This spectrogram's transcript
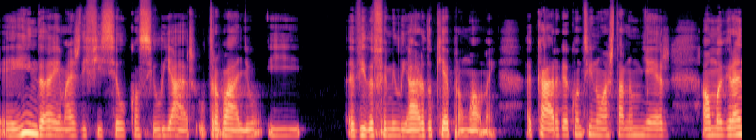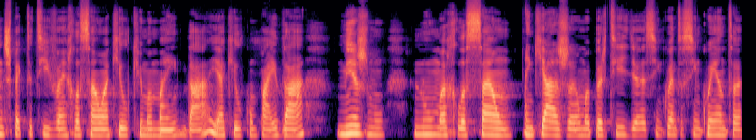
ainda é mais difícil conciliar o trabalho e a vida familiar do que é para um homem. A carga continua a estar na mulher. Há uma grande expectativa em relação àquilo que uma mãe dá e àquilo que um pai dá, mesmo numa relação em que haja uma partilha 50-50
